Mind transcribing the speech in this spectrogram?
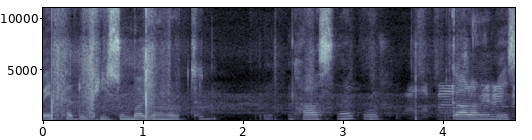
պետք է դուք 50 բաժանորդ հասնեք, որ կարողանամ ես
